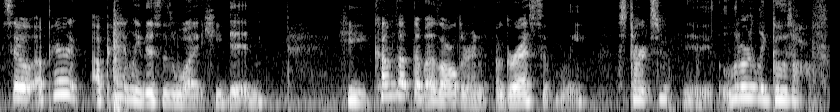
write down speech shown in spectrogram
So apparent, apparently this is what he did. He comes up to Buzz Aldrin aggressively, starts, literally goes off,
